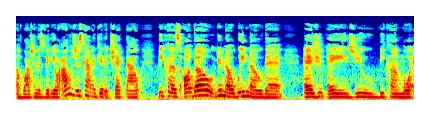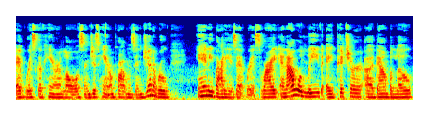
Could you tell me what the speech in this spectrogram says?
of watching this video, I would just kind of get it checked out because although, you know, we know that as you age, you become more at risk of hearing loss and just hearing problems in general, anybody is at risk, right? And I will leave a picture uh, down below.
